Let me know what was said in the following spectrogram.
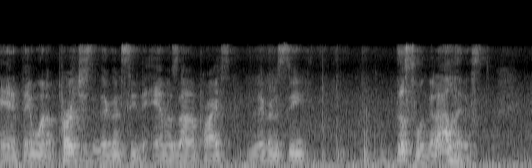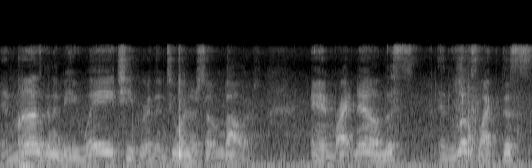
And if they want to purchase it, they're going to see the Amazon price, and they're going to see this one that I list, and mine's going to be way cheaper than two hundred something dollars. And right now, this it looks like this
